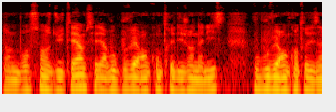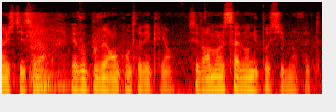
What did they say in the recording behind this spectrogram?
dans le bon sens du terme. C'est-à-dire vous pouvez rencontrer des journalistes, vous pouvez rencontrer des investisseurs et vous pouvez rencontrer des clients. C'est vraiment le salon du possible en fait.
